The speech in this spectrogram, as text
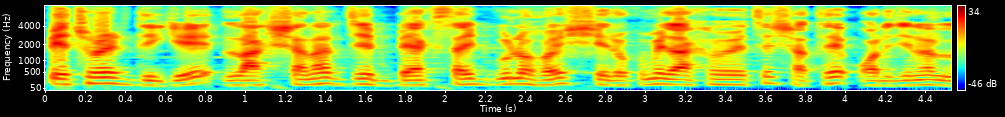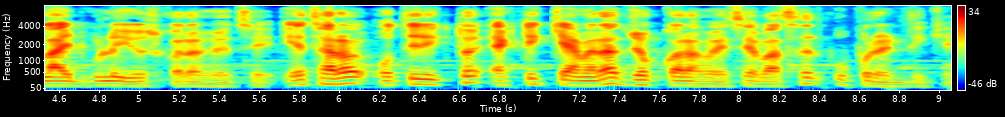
পেছনের দিকে লাকসানার যে ব্যাক সাইডগুলো হয়, সেরকমই রাখা হয়েছে, সাথে অরিজিনাল লাইটগুলো ইউজ করা হয়েছে। এছাড়াও অতিরিক্ত একটি ক্যামেরা যোগ করা হয়েছে বাসের উপরের দিকে।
